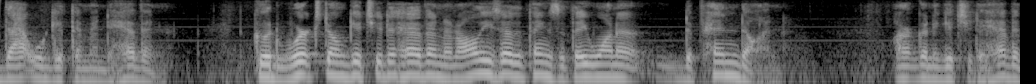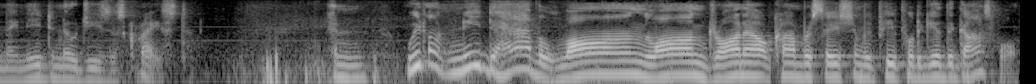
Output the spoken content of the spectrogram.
that will get them into heaven. Good works don't get you to heaven, and all these other things that they want to depend on aren't going to get you to heaven. They need to know Jesus Christ. And we don't need to have a long, long, drawn out conversation with people to give the gospel.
